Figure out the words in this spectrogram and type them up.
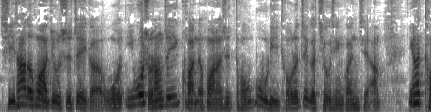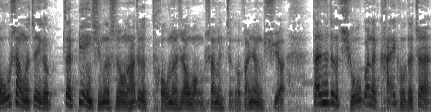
其他的话就是这个，我以我手上这一款的话呢，是头部里头的这个球形关节啊，因为它头上的这个在变形的时候呢，它这个头呢是要往上面整个翻上去啊，但是它这个球关的开口在这儿。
